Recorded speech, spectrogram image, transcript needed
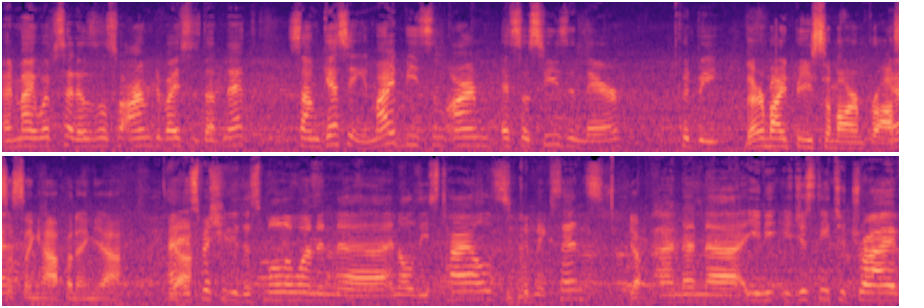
and my website is also armdevices.net, so I'm guessing it might be some ARM SoCs in there Could be. There might be some ARM processing happening, yeah. And yeah. especially the smaller one in, uh, all these tiles could make sense. Yep. And then uh, you, need, you just need to drive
